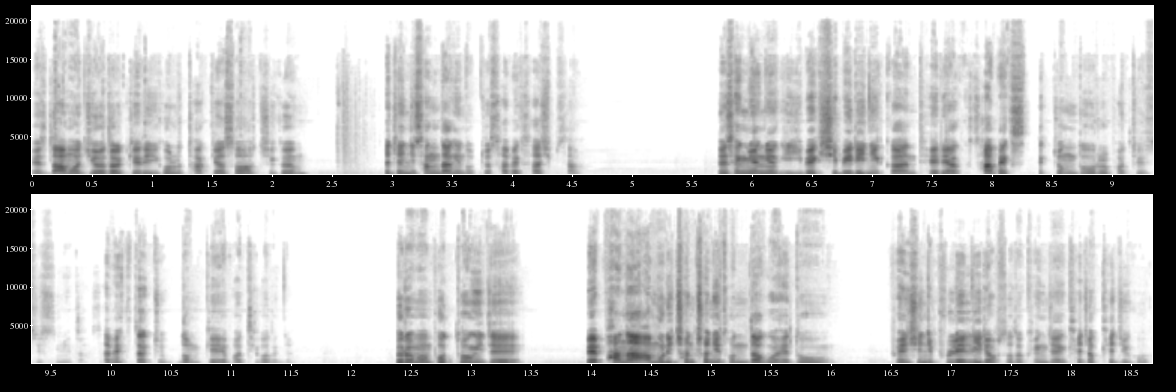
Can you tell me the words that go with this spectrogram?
그래서 나머지 8개를 이걸로 다 껴서 지금 체전이 상당히 높죠. 444. 제 생명력이 211이니까 대략 400스택 정도를 버틸 수 있습니다. 400스택 쭉 넘게 버티거든요. 그러면 보통 이제 맵 하나 아무리 천천히 돈다고 해도 변신이 풀릴 일이 없어서 굉장히 쾌적해지고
